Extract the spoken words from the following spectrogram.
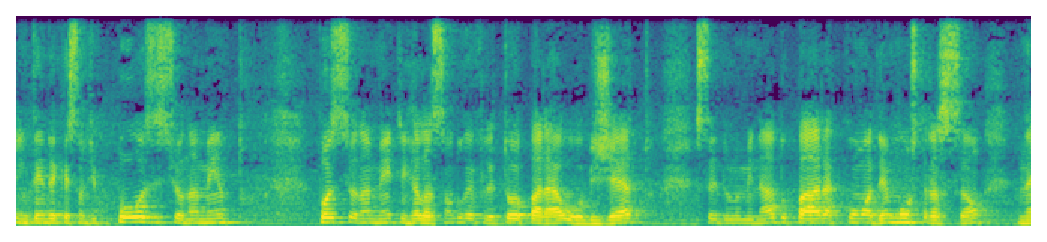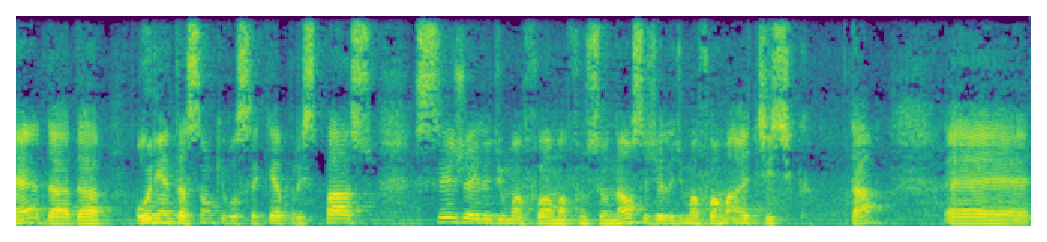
entender a questão de posicionamento, posicionamento em relação do refletor para o objeto sendo iluminado para com a demonstração né, da, da orientação que você quer para o espaço, seja ele de uma forma funcional, seja ele de uma forma artística, tá? É,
